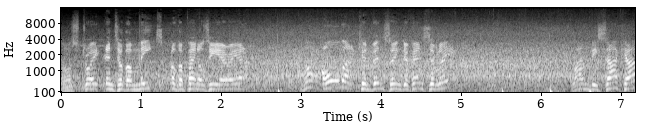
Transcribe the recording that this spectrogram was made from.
Well, straight into the meat of the penalty area. Not all that convincing defensively. Wan-Bissaka.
